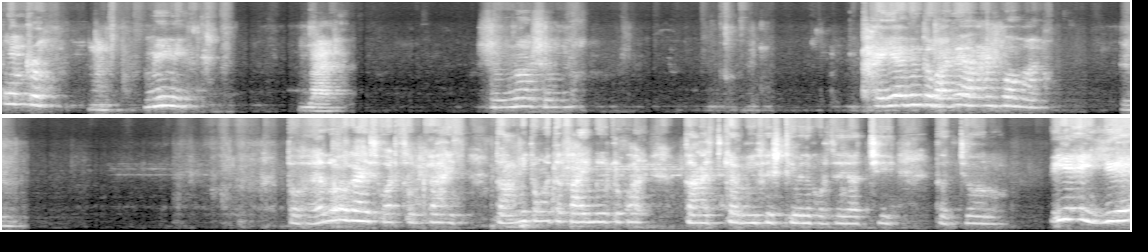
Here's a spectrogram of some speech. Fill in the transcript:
পনেরো। হুম। মিনিট। লাইট শূন্য শূন্য খাইয়া কিন্তু তো হ্যালো গাইস হোয়াটসঅ্যাপ গাইস তো আমি তোমাদের ফাইভ মিনিট পর, তো আজকে আমি ফেস্টিভ্যাল করতে যাচ্ছি। তো চলো। ইয়ে ইয়ে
